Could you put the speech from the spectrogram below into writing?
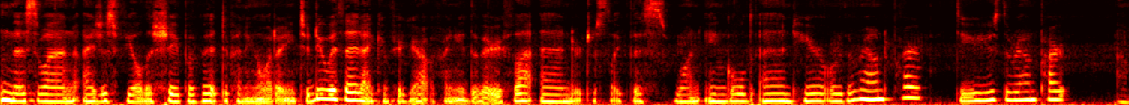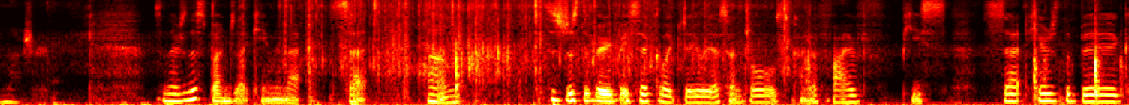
this one, I just feel the shape of it depending on what I need to do with it. I can figure out if I need the very flat end or just like this one angled end here or the round part. Do you use the round part? I'm not sure. So there's this sponge that came in that set. Um, this is just a very basic like daily essentials kind of five piece set. Here's the big,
